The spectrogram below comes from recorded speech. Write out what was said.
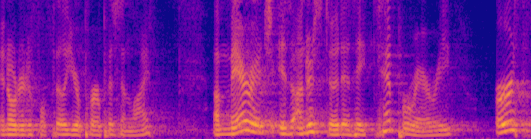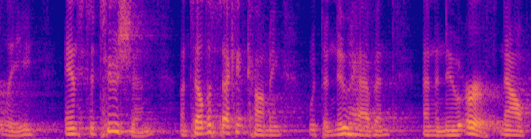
in order to fulfill your purpose in life. A marriage is understood as a temporary earthly institution until the second coming with the new heaven and the new earth. Now,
